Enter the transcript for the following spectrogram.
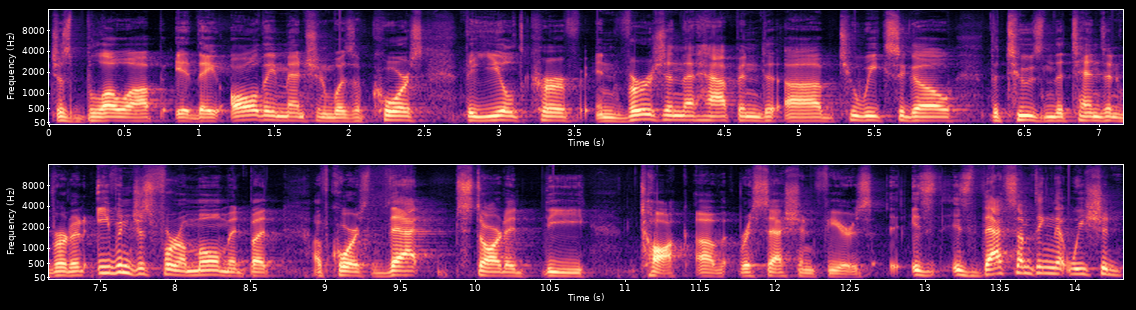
just blow up. It, they all they mentioned was, of course, the yield curve inversion that happened uh, two weeks ago, the twos and the tens inverted, even just for a moment. But of course, that started the talk of recession fears. Is is that something that we should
